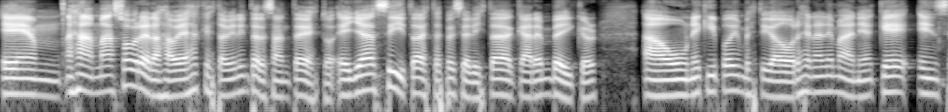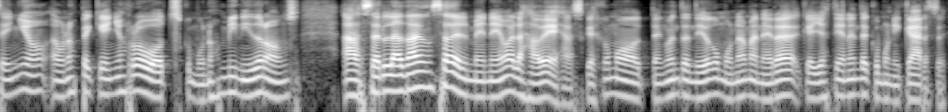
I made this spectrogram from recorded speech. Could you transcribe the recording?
Eh, ajá, más sobre las abejas, que está bien interesante esto. Ella cita, esta especialista Karen Baker, a un equipo de investigadores en Alemania que enseñó a unos pequeños robots, como unos mini drones, a hacer la danza del meneo a las abejas, que es como, tengo entendido, como una manera que ellas tienen de comunicarse.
